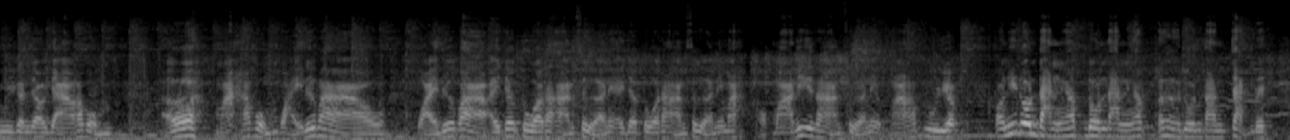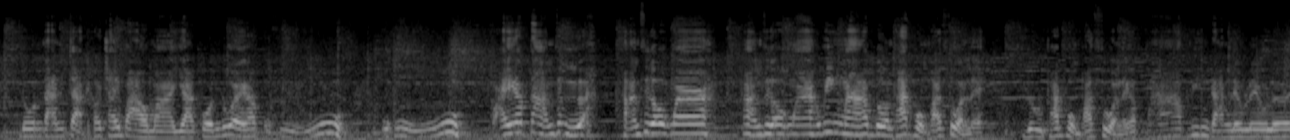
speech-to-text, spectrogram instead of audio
ลุยกันยาวๆครับผม เออมาครับผมไหวหรือเปล่าไหวหรือเปล่าไอ้เจ้าตัวทหารเสือเนี่ยไอ้เจ้าตัวทหารเสือนี่มาออกมาที่ทหารเสือเนี่ยมาครับลุยครับ ตอนนี้โดนดันครับโดนดันครับเออโดนดันจัดเลย โดนดันจัดเขาใช้บาวมายากลด้วยครับโอ้โหโอ้โหไปครับทหารเสือทหารเสือออกมาทหารเสือออกมาเขาวิ่งมาครับโดนพัดผมพัดส่วนเลย ดนพัดผมพัดสวนเลยครับพาวิ่งดันเร็วๆเลย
